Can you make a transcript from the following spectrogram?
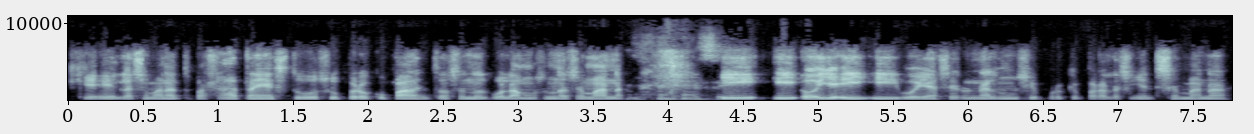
que la semana pasada también estuvo súper ocupada, entonces nos volamos una semana. y, y, oye, y, voy a hacer un anuncio porque para la siguiente semana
